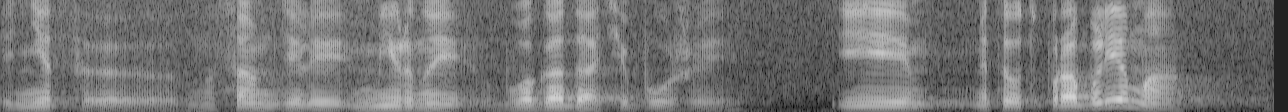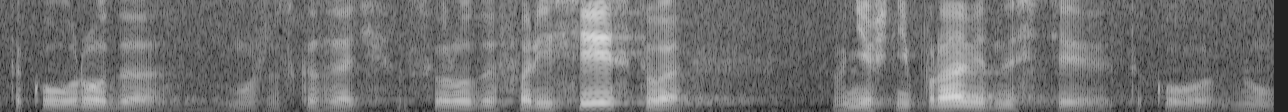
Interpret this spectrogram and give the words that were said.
нет э, на самом деле мирной благодати Божией. И это вот проблема такого рода, можно сказать, своего рода фарисейства, внешней праведности, такого ну,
